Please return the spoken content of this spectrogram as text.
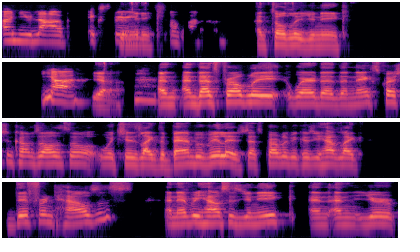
a new lab experience Unique. of and totally unique. yeah Yeah, and and that's probably where the the next question comes also, which is like the bamboo village. That's probably because you have like different houses, and every house is unique, and and you're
